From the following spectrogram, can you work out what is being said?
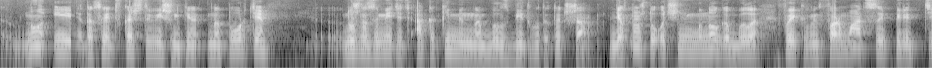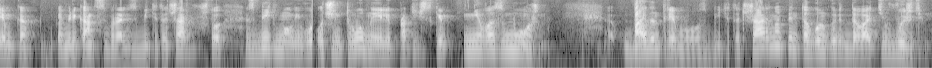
Ну и, так сказать, в качестве вишенки на торте э, нужно заметить, а как именно был сбит вот этот шар. Дело в том, что очень много было фейковой информации перед тем, как американцы собирались сбить этот шар, что сбить, мол, его очень трудно или практически невозможно. Байден требовал сбить этот шар, но Пентагон говорит, давайте выждем.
